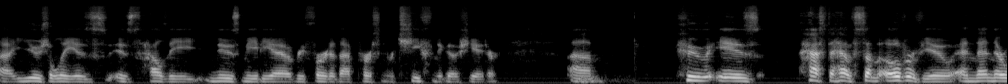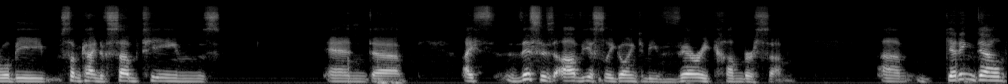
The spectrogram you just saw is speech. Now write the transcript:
uh, usually is is how the news media refer to that person or chief negotiator, um, mm who is has to have some overview, and then there will be some kind of sub teams, and uh, I this is obviously going to be very cumbersome. Um, getting down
